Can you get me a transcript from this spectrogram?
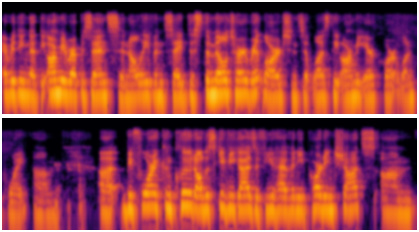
everything that the Army represents, and I'll even say this the military writ large, since it was the Army Air Corps at one point. Um, uh, before I conclude, I'll just give you guys if you have any parting shots. Um,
